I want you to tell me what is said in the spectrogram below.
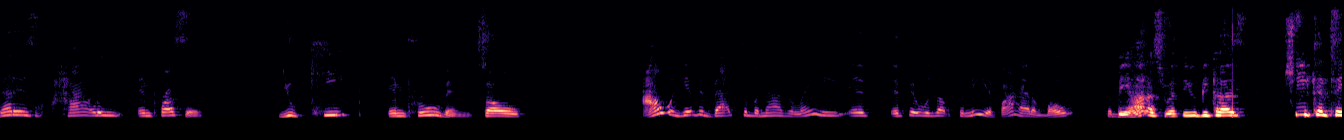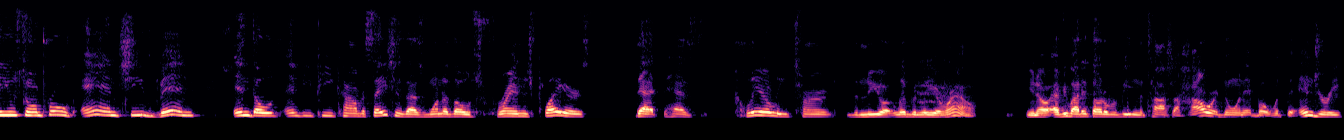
That is highly impressive. You keep improving. So I would give it back to Betnijah Laney if if it was up to me, if I had a vote, to be honest with you, because she continues to improve and she's been in those MVP conversations as one of those fringe players that has clearly turned the New York Liberty around. You know, everybody thought it would be Natasha Howard doing it, but with the injury,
